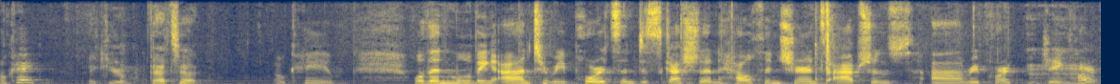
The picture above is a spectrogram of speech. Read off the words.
Okay. Thank you. That's it. Okay, well then, moving on to reports and discussion, health insurance options, uh, report, Jay Clark.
